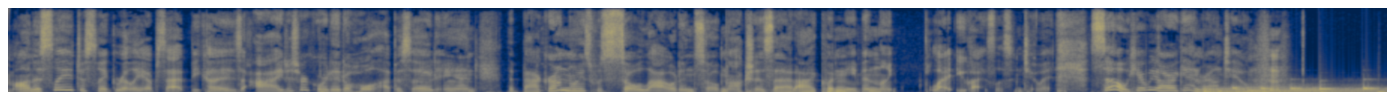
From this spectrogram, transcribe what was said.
I'm honestly just like really upset because I just recorded a whole episode and the background noise was so loud and so obnoxious that I couldn't even like let you guys listen to it. So here we are again, round two.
